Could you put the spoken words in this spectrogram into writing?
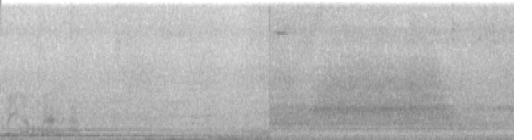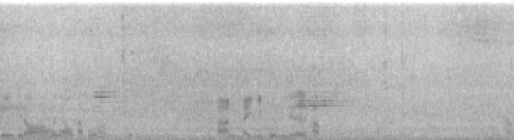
สวยงามมาก ๆ นะครับ นี่ พี่น้องเมืองเอาครับผมผ่านไทยญี่ปุ่นเด้อครับครับ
